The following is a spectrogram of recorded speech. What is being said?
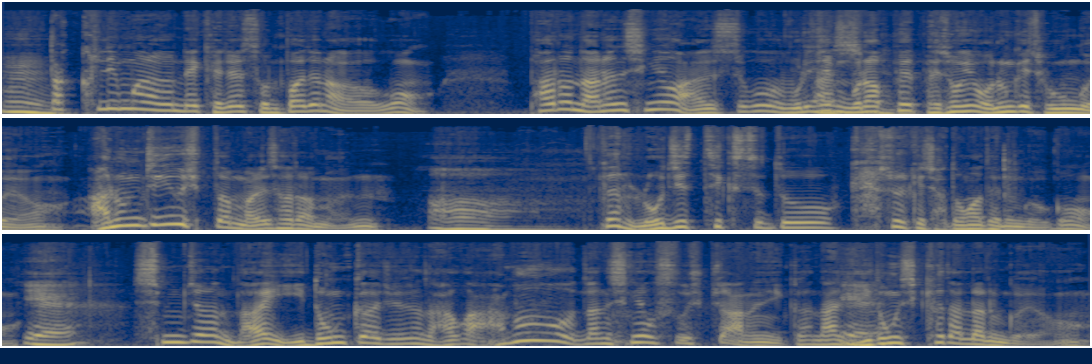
음. 딱 클릭만 하면 내 계좌에서 돈 빠져나가고 바로 나는 신경 안 쓰고 우리 집 문 앞에 배송이 오는 게 좋은 거예요. 안 움직이고 싶단 말이에요, 사람은. 아. 그러니까 logistics도 계속 이렇게 자동화되는 거고 예. 심지어는 나의 이동까지도 나하고 아무 난 신경 쓰고 싶지 않으니까 날 예. 이동시켜 달라는 거예요.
